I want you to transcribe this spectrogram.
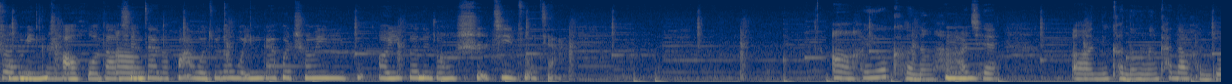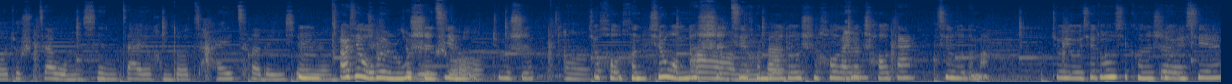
从明朝活到现在的话，我觉得我应该会成为一部哦一个那种史记作家。哦，很有可能哈，而且。呃，你可能能看到很多，就是在我们现在有很多猜测的一些人，而且我会如实记录，就是，嗯，就很很，其实我们的史记很多都是后来的朝代记录的嘛，就有一些东西可能是有一些，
